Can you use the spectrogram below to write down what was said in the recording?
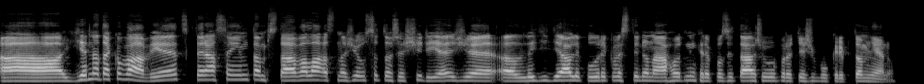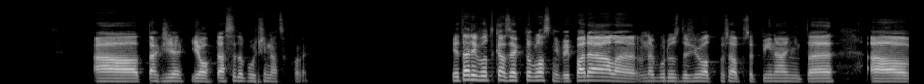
A jedna taková věc, která se jim tam stávala a snažil se to řešit, je, že eh, lidi dělali pull requesty do náhodných repozitářů pro těžbu kryptoměnu. A, takže jo, dá se to použít na cokoliv. Je tady odkaz, jak to vlastně vypadá, ale nebudu zdržovat pořád přepínání té. A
